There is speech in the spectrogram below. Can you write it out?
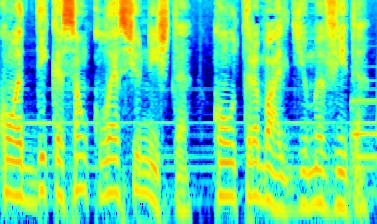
com a dedicação colecionista, com o trabalho de uma vida.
